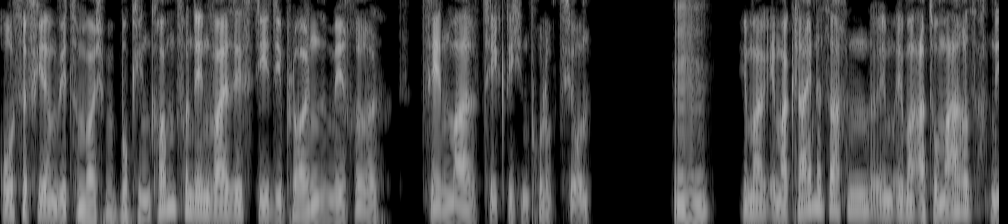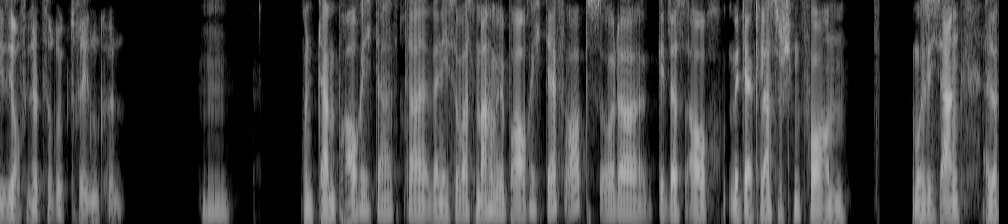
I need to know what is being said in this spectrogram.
Große Firmen wie zum Beispiel Booking.com, von denen weiß ich es, die deployen mehrere zehnmal täglich in Produktion. Mhm. Immer, immer kleine Sachen, immer atomare Sachen, die sie auch wieder zurückdrehen können. Mhm. Und dann brauche ich da, da, wenn ich sowas machen will, brauche ich DevOps oder geht das auch mit der klassischen Form? Muss ich sagen. Also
